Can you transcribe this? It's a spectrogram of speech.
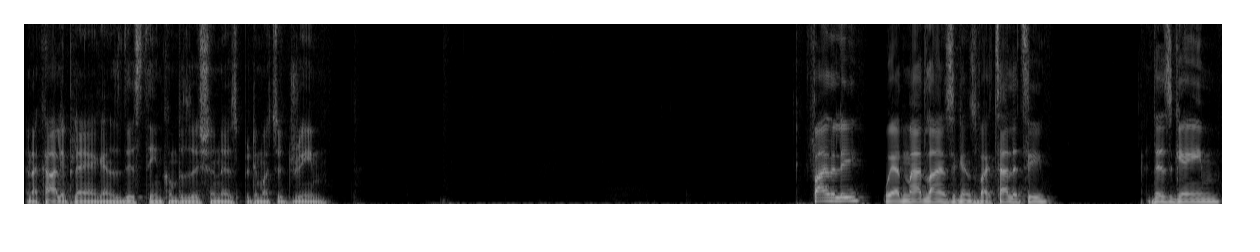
And Akali playing against this team composition is pretty much a dream. Finally, we had Mad Lions against Vitality. This game,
